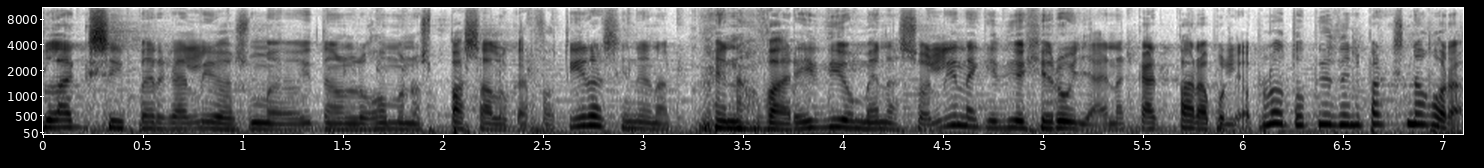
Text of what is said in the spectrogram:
flagship εργαλείο ας πούμε, ήταν ο λεγόμενος πασαλοκαρφωτήρα. Είναι ένα, ένα βαρύδιο με ένα σωλήνα και δύο χερούλια. Ένα κάτι πάρα πολύ απλό το οποίο δεν υπάρχει στην αγορά.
